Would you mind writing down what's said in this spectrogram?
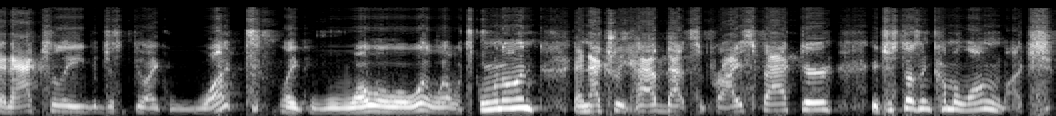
And actually just be like, what? Like, whoa, whoa, whoa, whoa, what's going on? And actually have that surprise factor. It just doesn't come along much.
